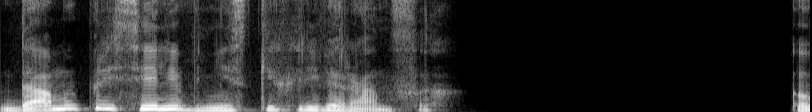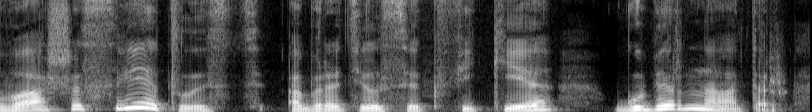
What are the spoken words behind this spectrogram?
дамы присели в низких реверансах. «Ваша светлость», — обратился к Фике губернатор —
